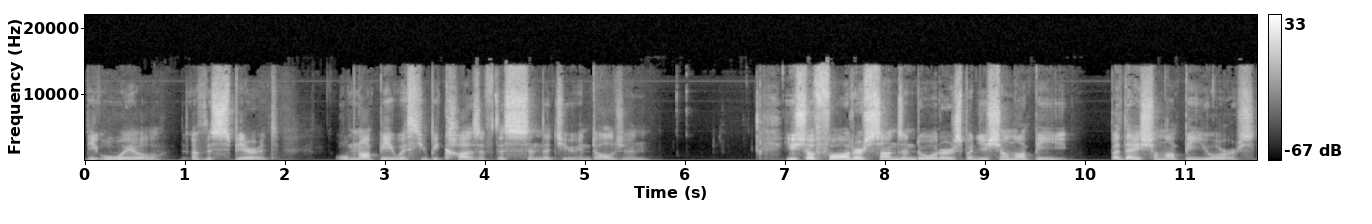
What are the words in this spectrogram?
The oil of the Spirit will not be with you because of the sin that you indulge in. You shall father sons and daughters, but you shall not be but they shall not be yours,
